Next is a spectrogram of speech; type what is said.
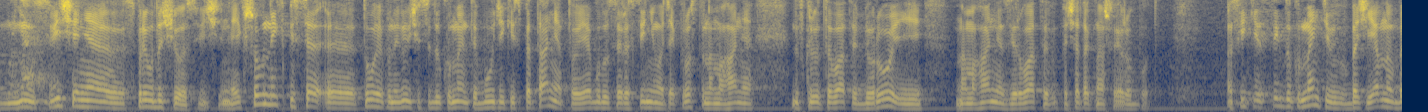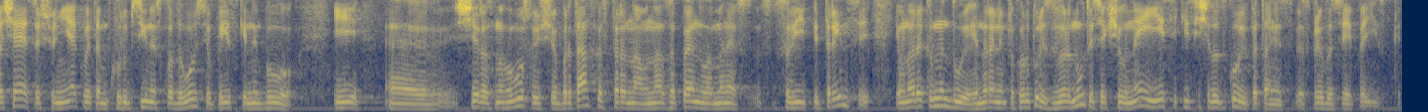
Ну, свідчення з приводу чого свідчення? Якщо в них після е, того, як вони вивчать ці документи, будуть якісь питання, то я буду це розцінювати як просто намагання дискредитувати бюро і намагання зірвати початок нашої роботи. Оскільки з цих документів явно вбачається, що ніякої там корупційної складової поїздки не було. І е, ще раз наголошую, що британська сторона вона запевнила мене в, своїй підтримці, і вона рекомендує Генеральній прокуратурі звернутися, якщо в неї є якісь ще додаткові питання з приводу цієї поїздки.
